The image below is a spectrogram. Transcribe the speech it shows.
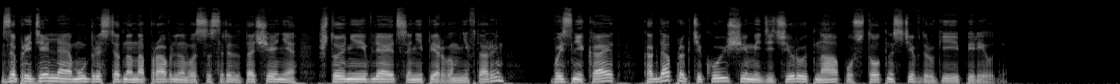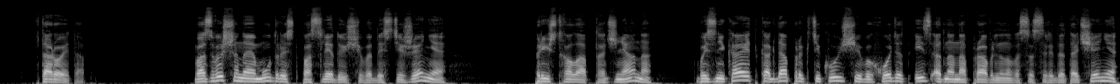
запредельная мудрость однонаправленного сосредоточения, что не является ни первым, ни вторым — возникает, когда практикующие медитируют на пустотности в другие периоды. Второй этап. Возвышенная мудрость последующего достижения Приштхалаптаджняна возникает, когда практикующие выходят из однонаправленного сосредоточения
